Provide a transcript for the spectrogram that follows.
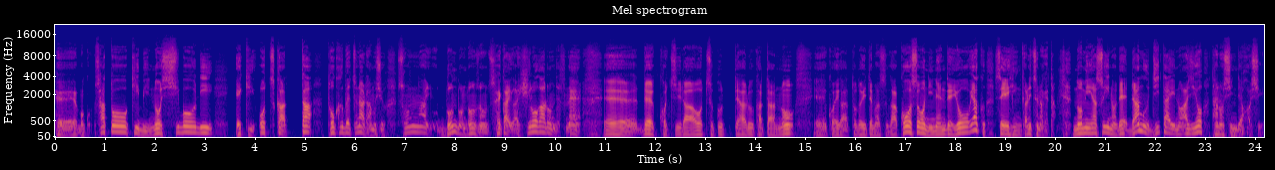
えー、もうサトウキビの搾り液を使った特別なラム酒。そんなどんどんどんどん世界が広がるんですね。えー、でこちらを作ってある方の、えー、声が届いてますが構想2年でようやく製品化につなげた。飲みやすいのでラム自体の味を楽しんでほしい。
